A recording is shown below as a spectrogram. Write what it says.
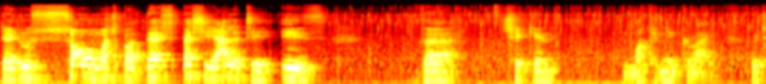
they do so much but their speciality is the chicken makhni karahi, which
